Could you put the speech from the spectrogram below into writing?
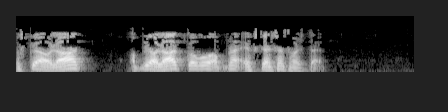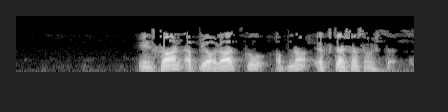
اس کے اولاد، اپنی اولاد کو وہ اپنا ایکسٹینشن سمجھتا ہے۔ انسان اپنی اولاد کو اپنا ایکسٹینشن سمجھتا ہے۔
